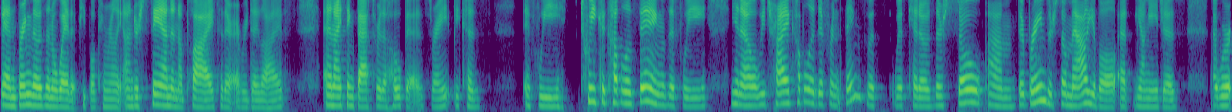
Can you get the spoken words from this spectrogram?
and bring those in a way that people can really understand and apply to their everyday lives. And I think that's where the hope is, right? Because if we tweak a couple of things if we you know we try a couple of different things with with kiddos they're so um, their brains are so malleable at young ages that we're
